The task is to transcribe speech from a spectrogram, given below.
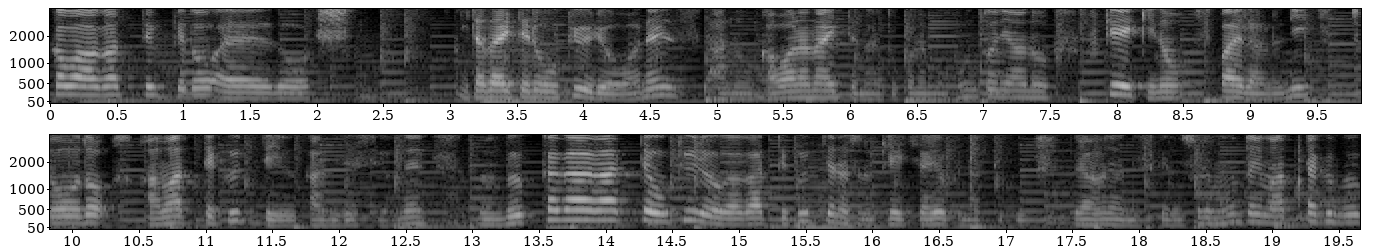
価は上がっていくけど、えーと、いただいてるお給料はねあの変わらないってなるとこれも本当にあの不景気のスパイラルにちょうどはまってくっていう感じですよね。物価が上がってお給料が上がってくっていうのはその景気が良くなってくグラフなんですけどそれも本当に全く物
